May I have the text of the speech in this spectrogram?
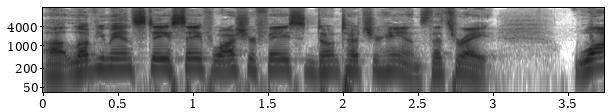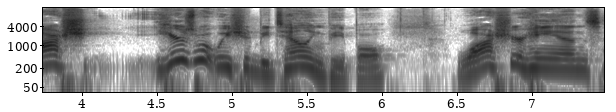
Uh, love you, man. Stay safe. Wash your face and don't touch your hands. That's right. Wash here's what we should be telling people wash your hands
